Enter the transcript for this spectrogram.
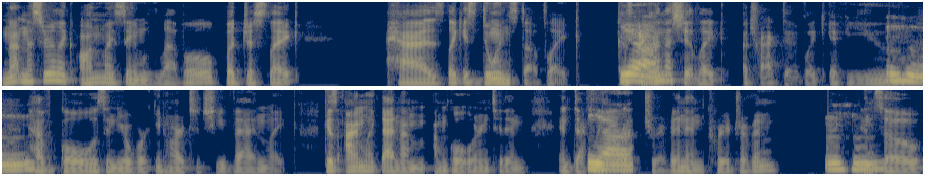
not necessarily like on my same level, but just like has like is doing stuff like because yeah. I find that shit like attractive. Like if you mm-hmm. have goals and you're working hard to achieve that and like because I'm like that and I'm I'm goal oriented and and definitely yeah. work driven and career driven. Mm-hmm. And so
